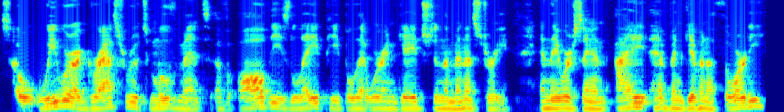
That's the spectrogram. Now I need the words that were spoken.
So we were a grassroots movement of all these lay people that were engaged in the ministry. And they were saying, I have been given authority.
